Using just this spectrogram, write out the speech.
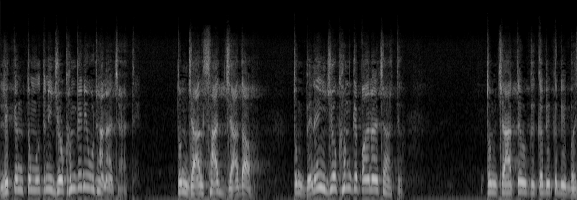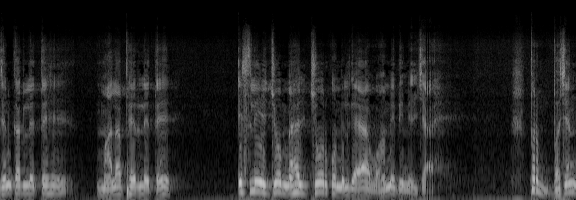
लेकिन तुम उतनी जोखम भी नहीं उठाना चाहते। तुम जालसाज ज़्यादा हो, तुम बिना ही जोखम के पाना चाहते हो। तुम चाहते हो कि कभी कभी भजन कर लेते हैं, माला फेर लेते हैं, इसलिए जो महल चोर को मिल गया वो हमें भी मिल जाए। पर भजन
